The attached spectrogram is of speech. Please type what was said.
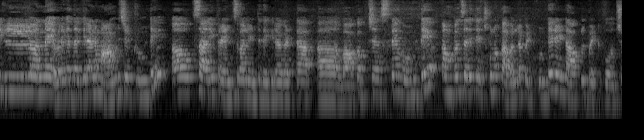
ఇళ్ళలో అన్న ఎవరి దగ్గర మామిడి చెట్టు ఉంటే ఒకసారి ఫ్రెండ్స్ వాళ్ళ ఇంటి దగ్గర గట్టా వాకప్ చేస్తే ఉంటే కంపల్సరీ తెచ్చుకుని కవర్లో పెట్టుకుంటే రెండు ఆకులు పెట్టుకోవచ్చు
